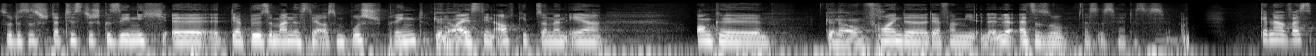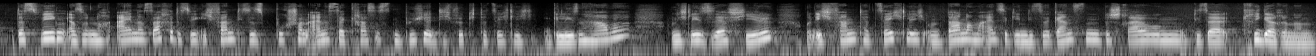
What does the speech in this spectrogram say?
So, dass es statistisch gesehen nicht äh, der böse Mann ist, der aus dem Bus springt, genau. wobei es den auch gibt, sondern eher Onkel, genau. Freunde der Familie. Ne, also so, das ist ja, das ist ja. Genau, was deswegen, also noch eine Sache, deswegen, ich fand dieses Buch schon eines der krassesten Bücher, die ich wirklich tatsächlich gelesen habe. Und ich lese sehr viel. Und ich fand tatsächlich, um da nochmal einzugehen, diese ganzen Beschreibungen dieser Kriegerinnen,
